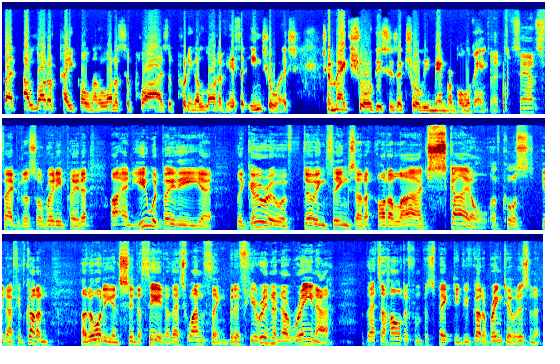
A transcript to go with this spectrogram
But a lot of people and a lot of suppliers are putting a lot of effort into it to make sure this is a truly memorable event. That sounds fabulous already, Peter. Uh, and you would be the uh, the guru of doing things on a, on a large scale. Of course, you know if you've got an an audience in a theatre, that's one thing. But if you're in an arena, that's a whole different perspective you've got to bring to it, isn't it?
